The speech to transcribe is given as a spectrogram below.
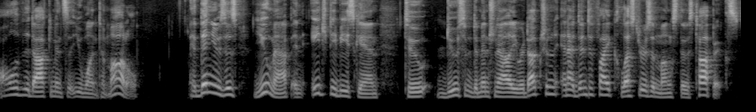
all of the documents that you want to model. It then uses UMAP and HDBSCAN to do some dimensionality reduction and identify clusters amongst those topics.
